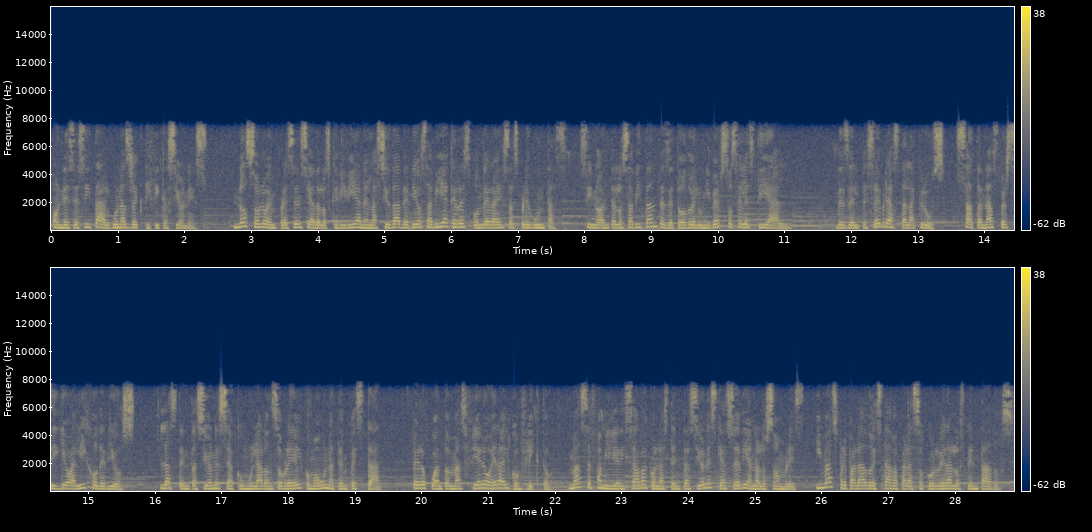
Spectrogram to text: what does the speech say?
o necesita algunas rectificaciones? No solo en presencia de los que vivían en la ciudad de Dios había que responder a esas preguntas, sino ante los habitantes de todo el universo celestial. Desde el pesebre hasta la cruz, Satanás persiguió al Hijo de Dios. Las tentaciones se acumularon sobre él como una tempestad. Pero cuanto más fiero era el conflicto, más se familiarizaba con las tentaciones que asedian a los hombres, y más preparado estaba para socorrer a los tentados.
